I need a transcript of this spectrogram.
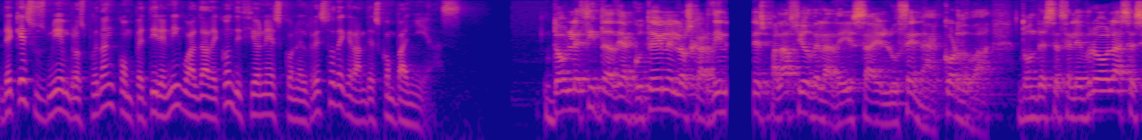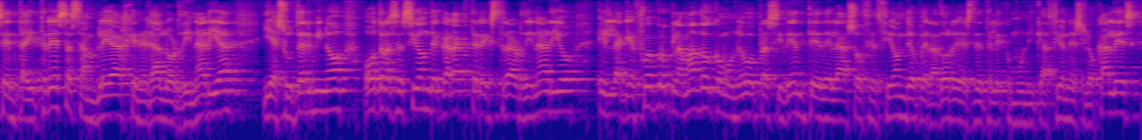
de que sus miembros puedan competir en igualdad de condiciones con el resto de grandes compañías. Doble cita de Acutel en los jardines es Palacio de la Dehesa en Lucena, Córdoba, donde se celebró la 63 Asamblea General Ordinaria y a su término otra sesión de carácter extraordinario en la que fue proclamado como nuevo presidente de la Asociación de Operadores de Telecomunicaciones Locales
